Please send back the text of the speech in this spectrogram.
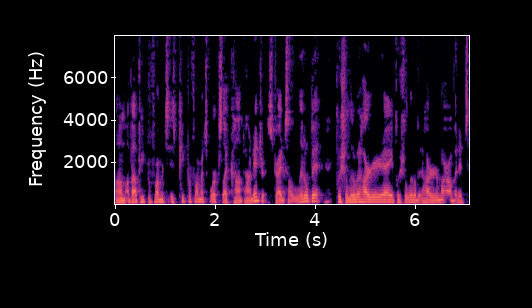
um, about peak performance is peak performance works like compound interest, right? It's a little bit, push a little bit harder today, push a little bit harder tomorrow, but it's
